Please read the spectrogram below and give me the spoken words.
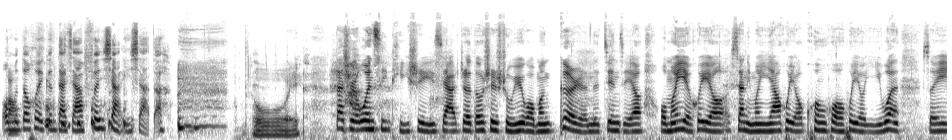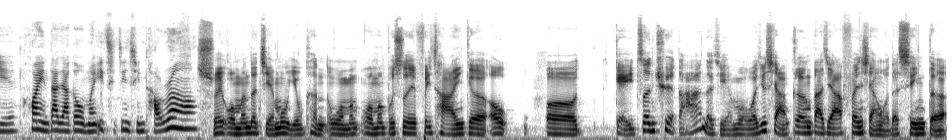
我们都会跟大家分享一下的。对，但是温馨提示一下，这都是属于我们个人的见解哦。我们也会有像你们一样会有困惑，会有疑问，所以欢迎大家跟我们一起进行讨论哦。所以我们的节目有可能，我们我们不是非常一个哦，呃。给正确答案的节目，我就想跟大家分享我的心得，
